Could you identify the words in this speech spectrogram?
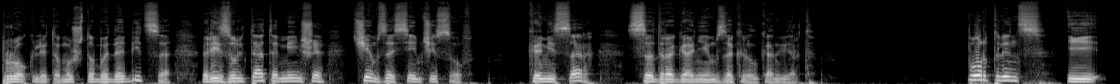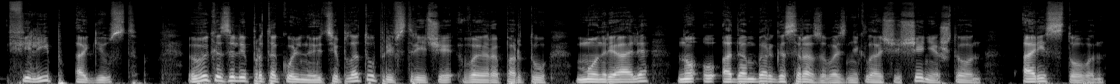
проклятому, чтобы добиться результата меньше, чем за семь часов. Комиссар с содроганием закрыл конверт. Портлендс и Филипп Агюст выказали протокольную теплоту при встрече в аэропорту Монреаля, но у Адамберга сразу возникло ощущение, что он арестован.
